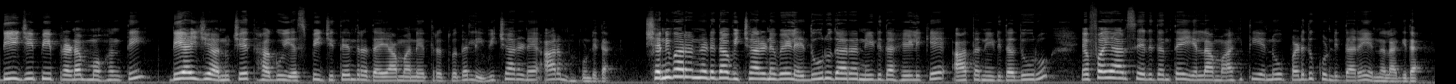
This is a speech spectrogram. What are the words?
ಡಿಜಿಪಿ ಪ್ರಣಬ್ ಮೊಹಂತಿ, ಡಿಐಜಿ ಅನುಚೇತ್ ಹಾಗೂ ಎಸ್ಪಿ ಜಿತೇಂದ್ರ ದಯಾಮ ನೇತೃತ್ವದಲ್ಲಿ ವಿಚಾರಣೆ ಆರಂಭಗೊಂಡಿದೆ. ಶನಿವಾರ ನಡೆದ ವಿಚಾರಣೆ ವೇಳೆ ದೂರುದಾರ ನೀಡಿದ ಹೇಳಿಕೆ, ಆತ ನೀಡಿದ ದೂರು, ಎಫ್ಐಆರ್ ಸೇರಿದಂತೆ ಎಲ್ಲ ಮಾಹಿತಿಯನ್ನು ಪಡೆದುಕೊಂಡಿದ್ದಾರೆ ಎನ್ನಲಾಗಿದೆ.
